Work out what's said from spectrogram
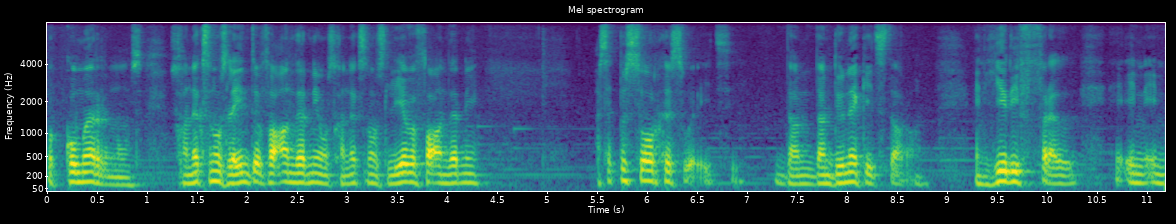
bekommer en ons ons gaan niks in ons lente verander nie, ons gaan niks in ons lewe verander nie. As ek besorg is oor ietsie, dan dan doen ek iets daaraan. En hierdie vrou en en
